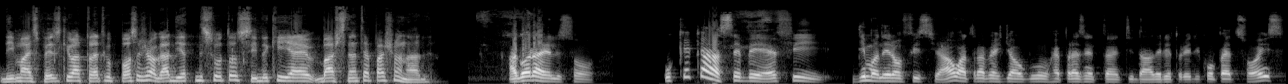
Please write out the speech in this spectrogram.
de mais peso, que o Atlético possa jogar diante de sua torcida, que é bastante apaixonada. Agora, Ellison, o que, que a CBF, de maneira oficial, através de algum representante da diretoria de competições,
